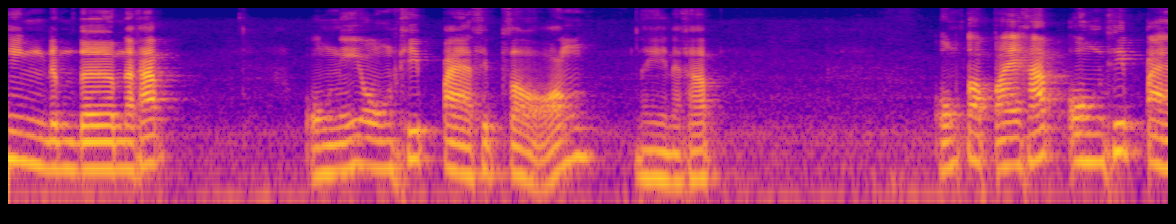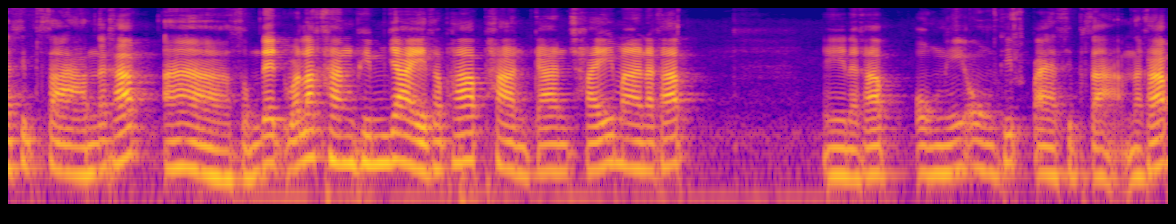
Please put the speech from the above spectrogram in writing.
หิ่งๆเดิมๆนะครับ องค์นี้องค์ที่แปดสิบสองนี่นะครับ องค์ต่อไปครับ องค์ที่แปดสิบสามนะครับ อ่า สมเด็จวัดระฆังพิมพ์ใหญ่สภาพผ่านการใช้มานะครับ นี่นะครับ องค์นี้องค์ที่แปดสิบสามนะครับ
